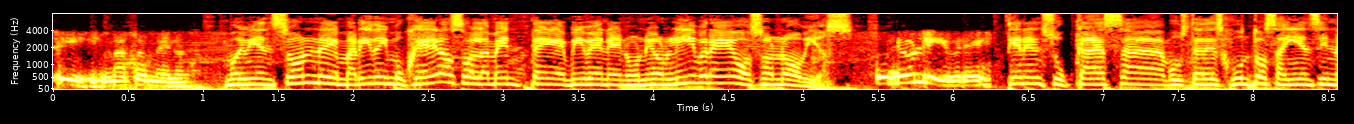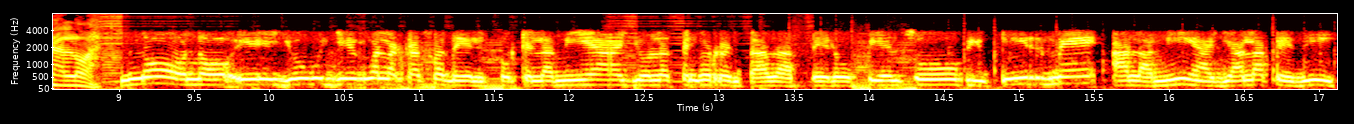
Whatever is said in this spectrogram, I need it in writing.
Sí, más o menos. Muy bien, ¿son eh, marido y mujer o solamente viven en unión libre o son novios? Unión libre. ¿Tienen su casa ustedes juntos ahí en Sinaloa? No, no, eh, yo llego a la casa de él porque la mía yo la tengo rentada, pero pienso irme a la mía, ya la pedí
